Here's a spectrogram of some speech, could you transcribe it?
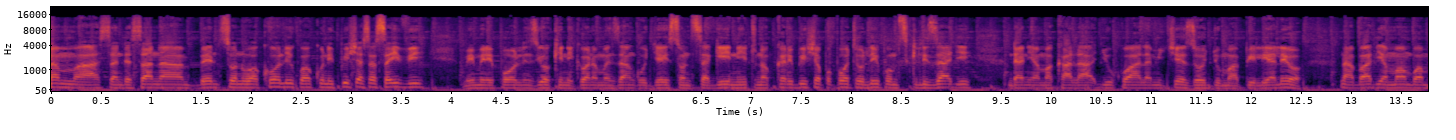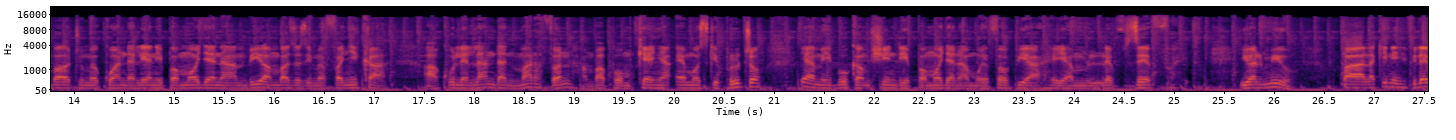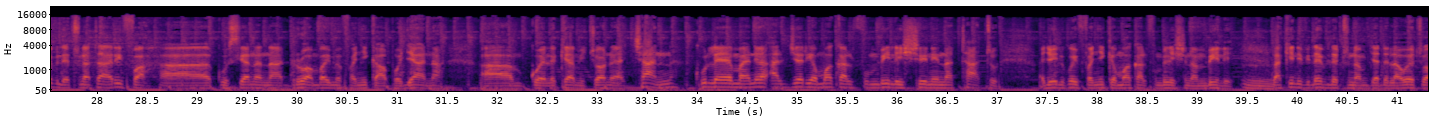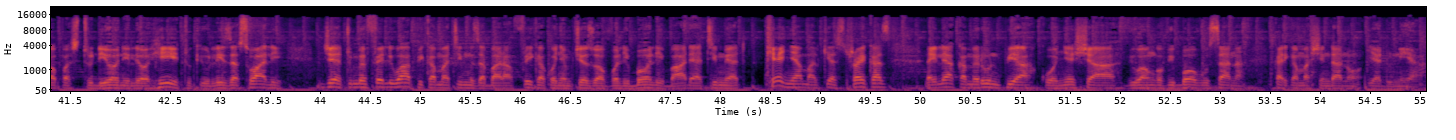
Nam, asante sana Benson Wakoli kwa kunipisha sasa hivi. Mimi ni Paul Nzioki nikiwa na mwenzangu Jason Sagini. Tunakukaribisha popote ulipo msikilizaji, ndani ya makala Jukwaa la Michezo Jumapili ya leo, na baadhi ya mambo ambayo tumekuandalia ni pamoja na mbio ambazo zimefanyika uh, kule London Marathon ambapo Mkenya Amos Kipruto ameibuka mshindi pamoja na Mwethiopia ya Mlefzef Yualmiu pa, lakini vilevile tuna taarifa uh, kuhusiana na draw ambayo imefanyika hapo jana um, kuelekea michuano ya CHAN kule maeneo ya Algeria mwaka elfu mbili ishirini na tatu. Najua ilikuwa ifanyike mwaka elfu mbili ishirini na mbili mm. Lakini vilevile tuna mjadala wetu hapa studioni leo hii tukiuliza swali, je, tumefeli wapi kama timu za bara Afrika kwenye mchezo wa voliboli baada ya timu ya Kenya Malkia Strikers na ile ya Cameroon pia kuonyesha viwango vibovu sana katika mashindano ya dunia.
